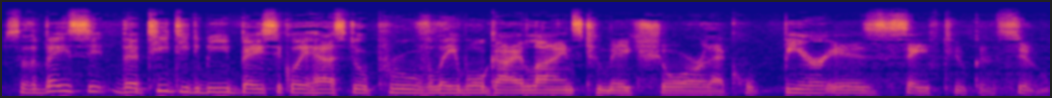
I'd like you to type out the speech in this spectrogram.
So the basic, the TTB basically has to approve label guidelines to make sure that beer is safe to consume.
